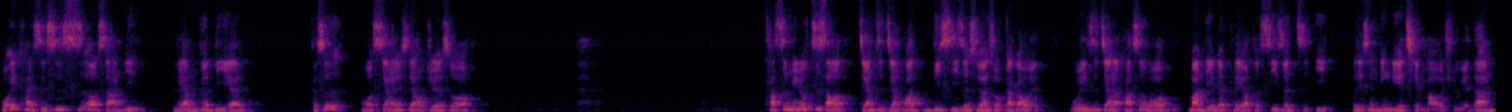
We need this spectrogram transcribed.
我一开始是四二三一两个 DN，可是我想一想，我觉得说。卡斯米罗至少这样子讲话，this season 虽然说刚刚我我也是讲了，他是我曼联的 playoff 的 season 之一，而且是名列前茅的球员，但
